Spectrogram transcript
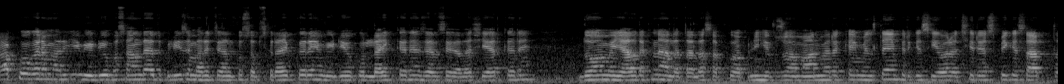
आपको अगर हमारी ये वीडियो पसंद आए तो प्लीज़ हमारे चैनल को सब्सक्राइब करें, वीडियो को लाइक करें, ज़्यादा से ज़्यादा शेयर करें। दुआ में याद रखना, अल्लाह ताला सबको अपनी हिफ्ज़ अमान में रखें। मिलते हैं फिर किसी और अच्छी रेसिपी के साथ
